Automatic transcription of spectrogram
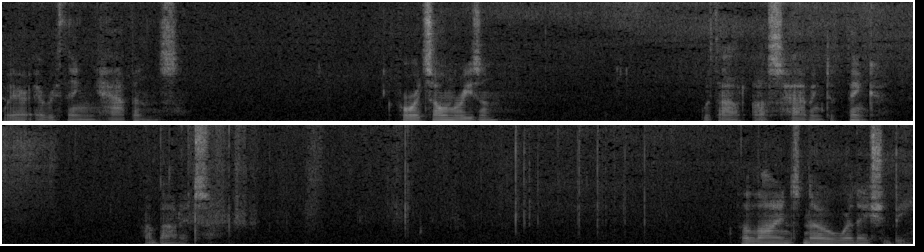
where everything happens for its own reason without us having to think about it. The lines know where they should be.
